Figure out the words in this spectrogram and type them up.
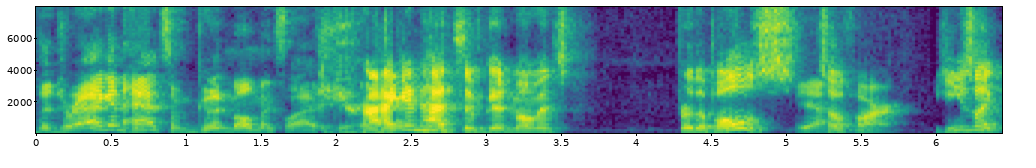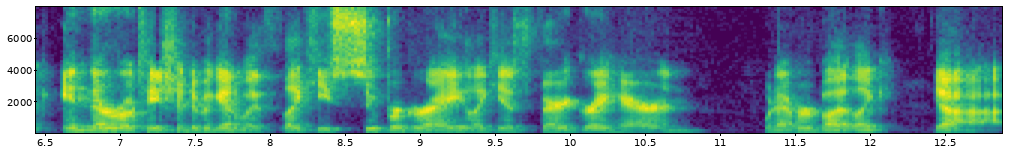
The Dragon had some good moments last the year. Dragon had some good moments for the Bulls yeah. so far he's like in their rotation to begin with. Like he's super gray, like he has very gray hair and whatever. But like, yeah,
